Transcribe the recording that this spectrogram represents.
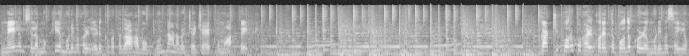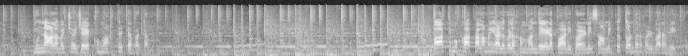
மேலும் சில முக்கிய முடிவுகள் எடுக்கப்பட்டதாகவும் முன்னாள் அமைச்சர் ஜெயக்குமார் பேட்டி. கட்சி பொறுப்புகள் குறித்து பொதுக்குழு முடிவு செய்யும். முன்னாள் அமைச்சர் ஜெயக்குமார் திட்டவட்டம். அதிமுக தலைமை அலுவலகம் வந்த எடப்பாடி பழனிசாமிக்கு தொண்டர்கள் வரவேற்பு.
